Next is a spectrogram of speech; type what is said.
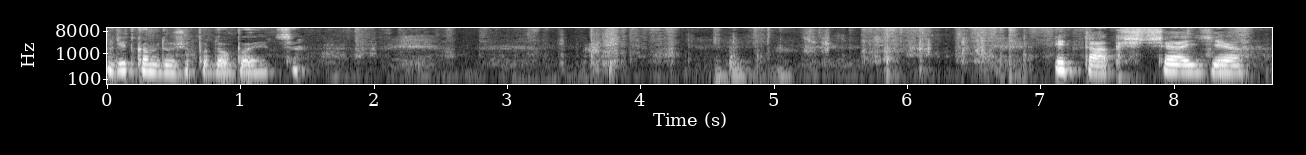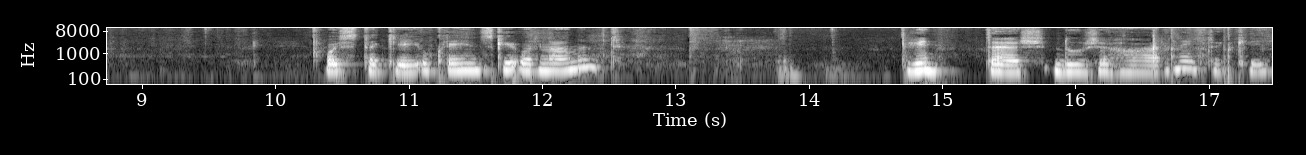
Діткам дуже подобається. І так, ще є ось такий український орнамент. Він теж дуже гарний такий.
